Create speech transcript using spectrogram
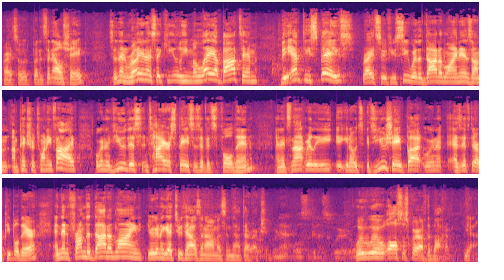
right? So but it's an L shape. So then Ryan I said Ki'ilu Malaya Batim, the empty space, right? So if you see where the dotted line is on, on picture 25, we're going to view this entire space as if it's filled in and it's not really, you know, it's, it's U-shaped, but we're gonna, as if there are people there. And then from the dotted line, you're gonna get 2,000 amas in that direction. We're not also gonna square it off. We will also square off the bottom, yeah.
